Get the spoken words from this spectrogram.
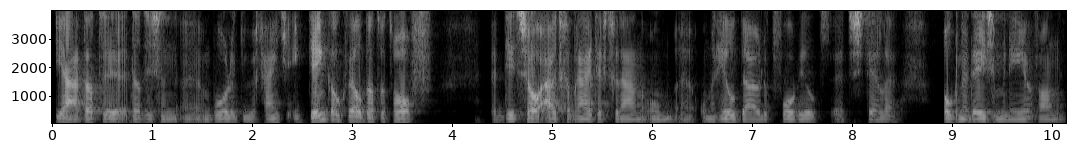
ja, dat, dat is een, een behoorlijk duur geintje. Ik denk ook wel dat het Hof dit zo uitgebreid heeft gedaan om, uh, om een heel duidelijk voorbeeld uh, te stellen. Ook naar deze meneer van,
